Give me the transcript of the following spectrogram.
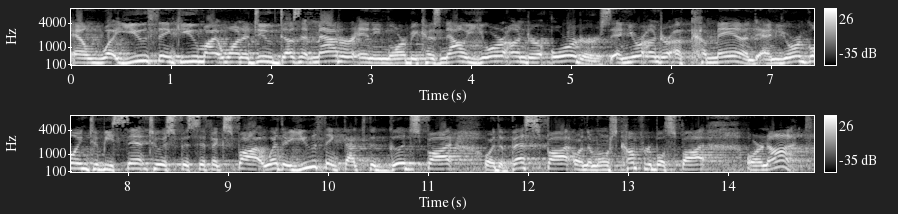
And what you think you might want to do doesn't matter anymore because now you're under orders and you're under a command and you're going to be sent to a specific spot, whether you think that's the good spot or the best spot or the most comfortable spot or not.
